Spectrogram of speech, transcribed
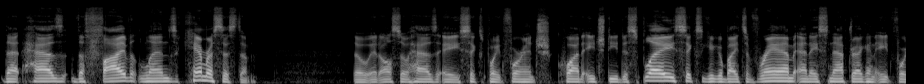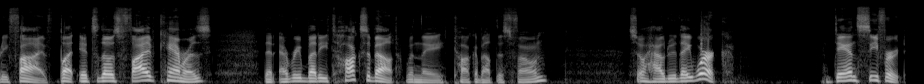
that has the five lens camera system. Though it also has a 6.4 inch quad HD display, 6 gigabytes of RAM, and a Snapdragon 845. But it's those five cameras that everybody talks about when they talk about this phone. So, how do they work? Dan Seifert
